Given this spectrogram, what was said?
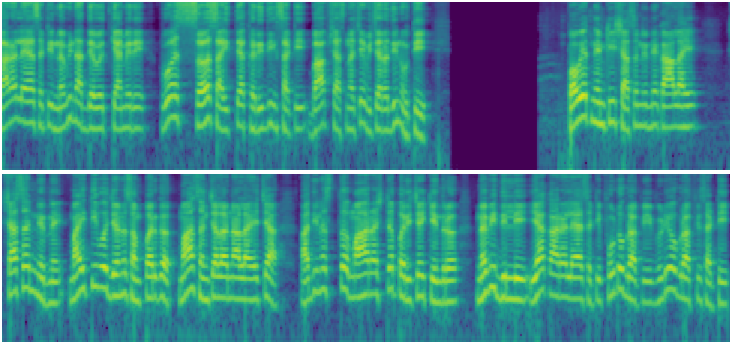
कार्यालयासाठी नवीन अद्ययावत कॅमेरे व सहसाहित्य खरेदीसाठी बाब शासनाच्या विचाराधीन होती. पाहूयात नेमकी शासन निर्णय का आला आहे. शासन निर्णय माहिती व जनसंपर्क महासंचालनालयाच्या अधीनस्थ महाराष्ट्र परिचय केंद्र नवी दिल्ली या कार्यालयासाठी फोटोग्राफी व्हिडिओग्राफीसाठी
